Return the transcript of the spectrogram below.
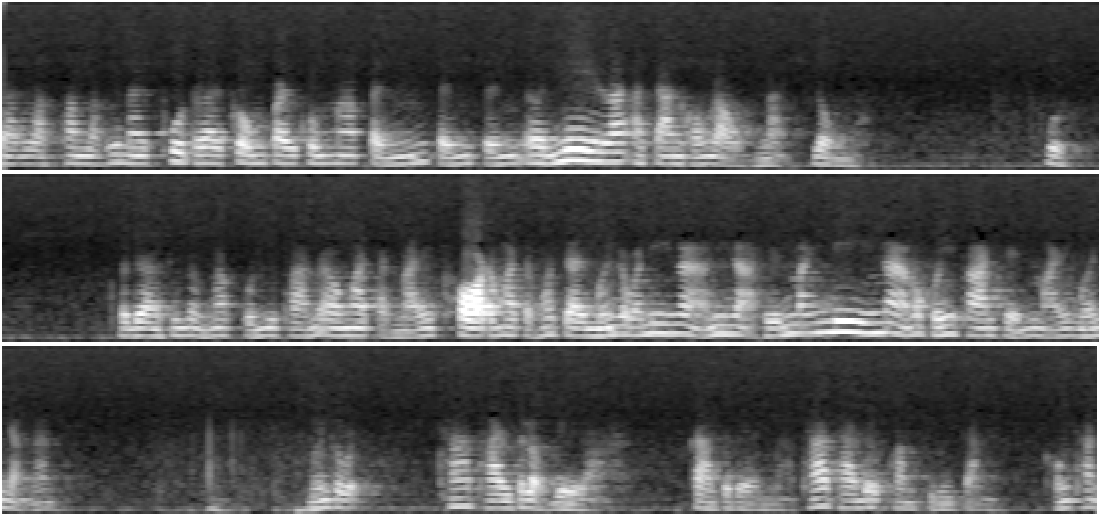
จากหลักธรรมหลักวินัยพูดอะไรตรงไปตรงมาเป่งเป่งเป่งเออนี่ละอาจารย์ของเราหนักลงพูดแสดงถึงเรื่องมรรคผลนิพพานไม่เอามาจากไหนถอดออกมาจากหัวใจเหมือนกับว่านี่หน้านี่หน้าเห็นไหมนี่หน้ามรรคผลนิพพานเห็นไหมเหมือนอย่างนั้น เหมือนกับท้าทายตลอดเวลา การแสดงมาท้าทายด้วยความจริงจังของท่าน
